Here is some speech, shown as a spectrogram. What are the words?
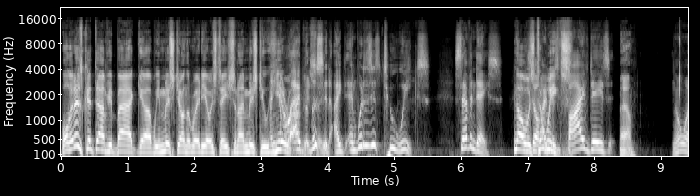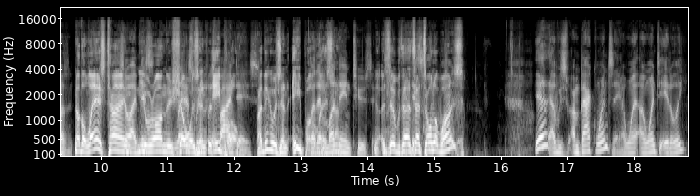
Well, it is good to have you back. Uh, we missed you on the radio station. I missed you And here. you know, I, listen, I, and what is this? Two weeks, seven days. No, it was So two I weeks. Five days. Yeah. No, it wasn't. No, the last time So you were on the show was in was April. five days. I think it was in April. But then Monday time. and Tuesday. So that's, that's all it was. Yeah, I was. I'm back Wednesday. I went. I went to Italy,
